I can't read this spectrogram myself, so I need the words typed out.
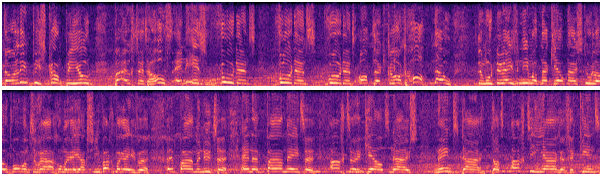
De Olympisch kampioen buigt het hoofd en is woedend, woedend, woedend op de klok. Oh, nou, er moet nu even niemand naar Kjeldnuis toe lopen om hem te vragen om een reactie. Wacht maar even een paar minuten en een paar meter achter Kjeldnuis neemt daar dat 18-jarige kind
